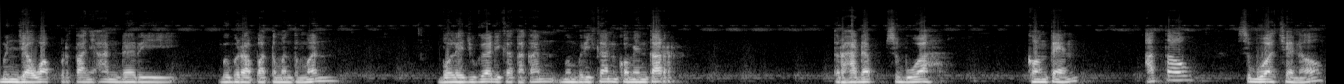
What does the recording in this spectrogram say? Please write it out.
menjawab pertanyaan dari beberapa teman-teman, boleh juga dikatakan memberikan komentar terhadap sebuah konten atau sebuah channel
